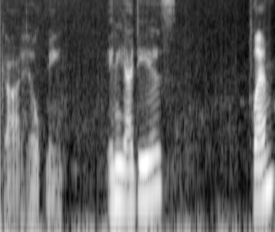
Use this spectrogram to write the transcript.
God help me. Any ideas? Clem?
